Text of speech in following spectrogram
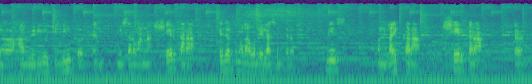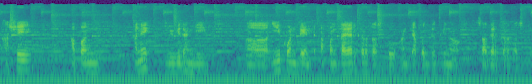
हा व्हिडिओची लिंक तुम्ही सर्वांना शेअर करा. हे जर तुम्हाला आवडलेलं असेल तर प्लीज आपण लाईक करा शेअर करा. तर असे आपण अनेक विविधांगी ई कॉन्टेंट e आपण तयार करत असतो आणि त्या पद्धतीनं सादर करत असतो.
